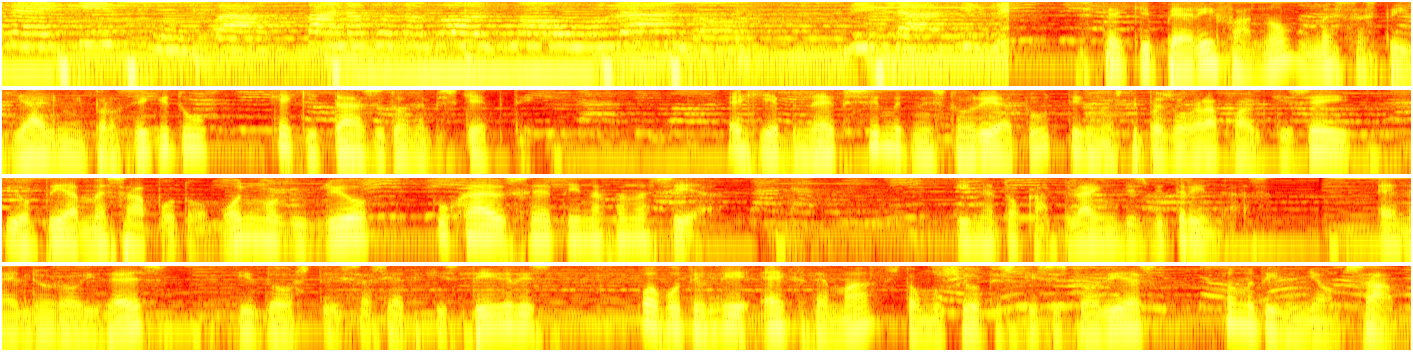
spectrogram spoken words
στέκεις σκούπα Πάνω από τον κόσμο ουρανός Δίπλα στη βρύση Στέκει περήφανο μέσα στη γυάλινη προθήκη του και κοιτάζει τον επισκέπτη. Έχει εμπνεύσει με την ιστορία του τη γνωστή πεζογράφο Αλκιζέη, η οποία μέσα από το μόνιμο βιβλίο του χάρισε την Αθανασία. Είναι το καπλάνι της βιτρίνας, ένα ελληνοειδές είδος της ασιατικής τίγρης που αποτελεί έκθεμα στο Μουσείο Φυσικής Ιστορίας των Μετυλινιών Σάμου.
